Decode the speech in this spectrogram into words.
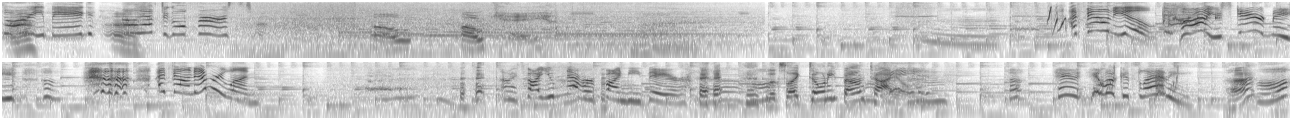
Sorry, Big. Uh. I'll have to go first. Oh, okay. You. Ah, you scared me! I found everyone. I thought you'd never find me there. Looks like Tony found Tayo. Hey, hey, look, it's Lanny. Huh? Huh?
